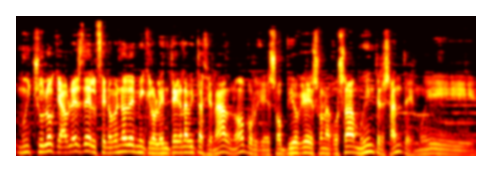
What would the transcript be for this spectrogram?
muy chulo que hables del fenómeno de microlente gravitacional, ¿no? Porque es obvio que es una cosa muy interesante, muy...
